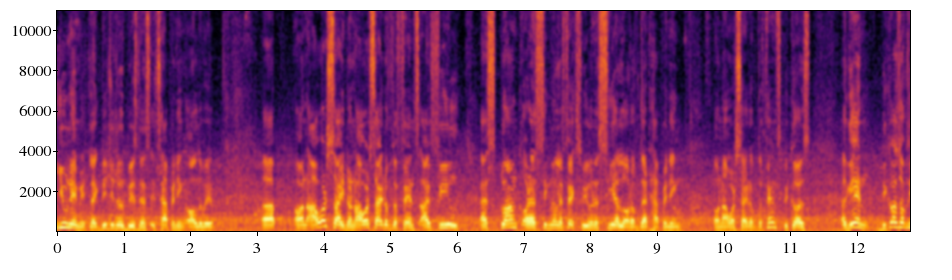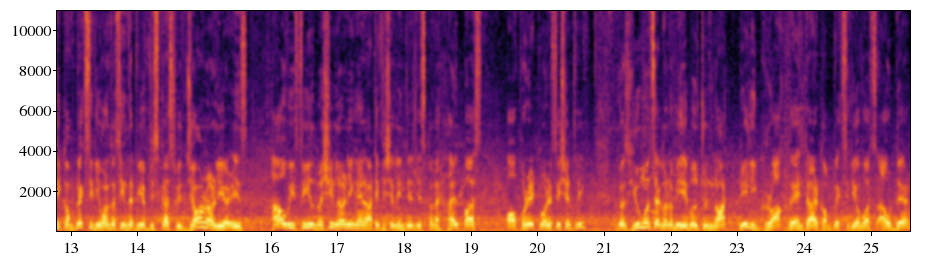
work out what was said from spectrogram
you name it, like digital business, it's happening all the way. Uh, on our side, on our side of the fence, I feel as Splunk or as Signal SignalFX, we're going to see a lot of that happening on our side of the fence because, again, because of the complexity, one of the things that we have discussed with John earlier is how we feel machine learning and artificial intelligence is going to help us operate more efficiently because humans are going to be able to not really grok the entire complexity of what's out there.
